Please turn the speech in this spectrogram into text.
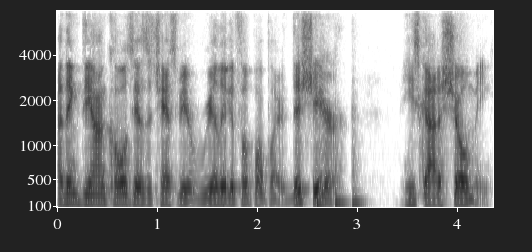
I think Deion Colzie has a chance to be a really good football player this year. He's got to show me.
